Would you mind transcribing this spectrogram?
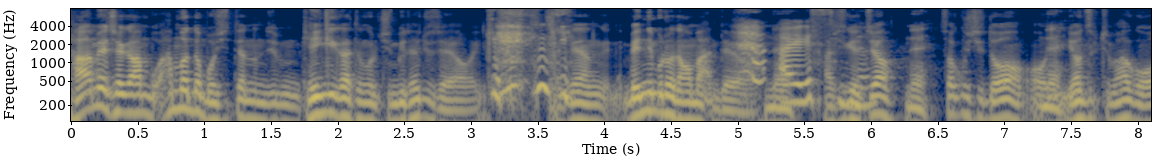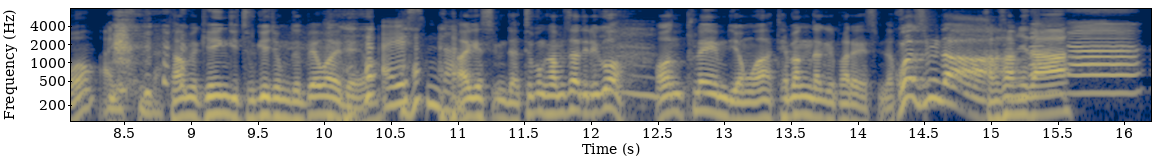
다음에 제가 한 번 더 모실 때는 좀 개인기 같은 걸 준비를 해주세요. 그냥 맨입으로 나오면 안 돼요. 네. 알겠습니다. 아시겠죠? 네. 석구 씨도 어, 네. 연습 좀 하고 알겠습니다. 다음에 개인기 두 개 정도 빼와야 돼요. 알겠습니다. 알겠습니다. 두 분 감사드리고 언플레임드 영화 대박 나길 바라겠습니다. 고맙습니다. 감사합니다. 감사합니다.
